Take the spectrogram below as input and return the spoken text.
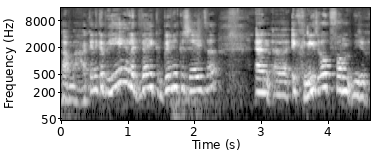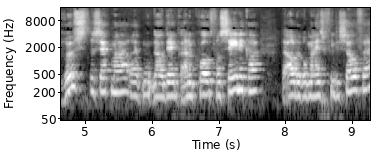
gaan maken. En ik heb heerlijk weken binnengezeten. En ik geniet ook van die rust, zeg maar. Ik moet nou denken aan een quote van Seneca. De oude Romeinse filosoof. Hè?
